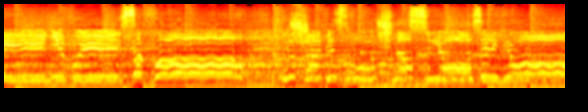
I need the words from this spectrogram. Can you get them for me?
и не высоко, душа беззвучно слезы льет,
